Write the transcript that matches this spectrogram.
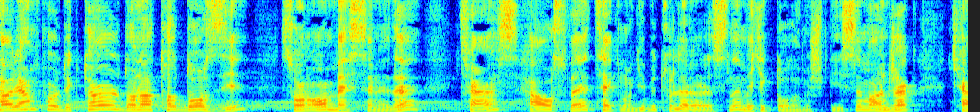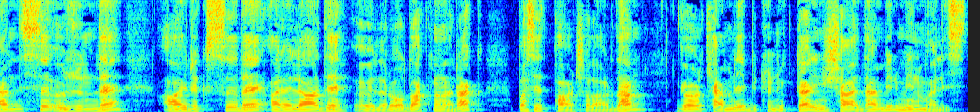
İtalyan prodüktör Donato Dozzi son 15 senede trance, house ve techno gibi türler arasında mekik dolamış bir isim ancak kendisi özünde ayrıksı ve alelade öğelere odaklanarak basit parçalardan görkemli bütünlükler inşa eden bir minimalist.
